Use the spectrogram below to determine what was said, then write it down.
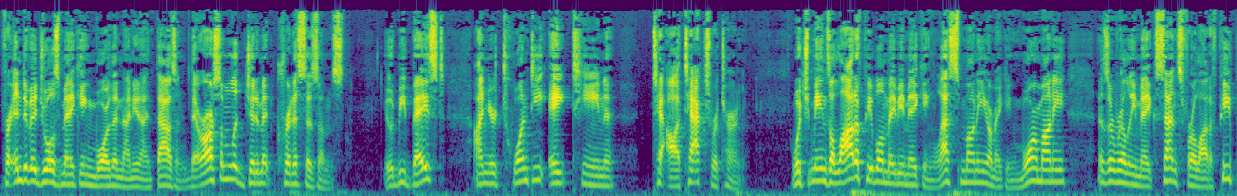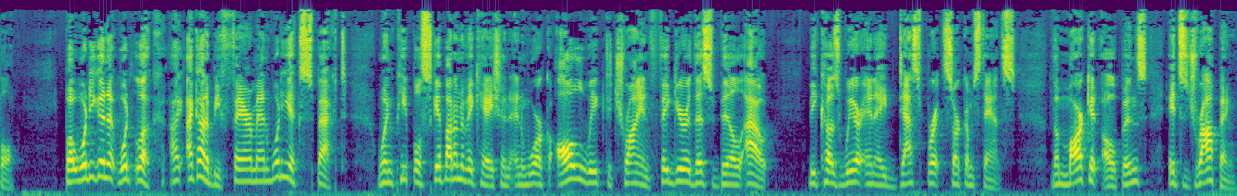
for individuals making more than 99,000. There are some legitimate criticisms. It would be based on your 2018 ta- uh, tax return, which means a lot of people may be making less money or making more money. It doesn't really make sense for a lot of people. But what are you to, what, look, I, I got to be fair, man. What do you expect when people skip out on a vacation and work all week to try and figure this bill out? Because we are in a desperate circumstance. The market opens, it's dropping.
